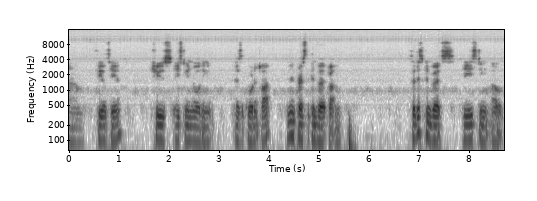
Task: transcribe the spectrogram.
um, fields here, choose easting and northing as the coordinate type, and then press the convert button. So this converts the easting of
